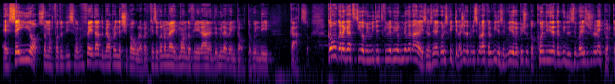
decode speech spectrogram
e se io sono un fottutissimo profeta dobbiamo prenderci paura perché secondo me il mondo finirà nel 2028, quindi cazzo. Comunque ragazzi io vi invito a iscrivervi al mio canale, se non siete ancora iscritti lasciate bellissimo like al video, se il video vi è piaciuto condividete il video sui vari social network,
